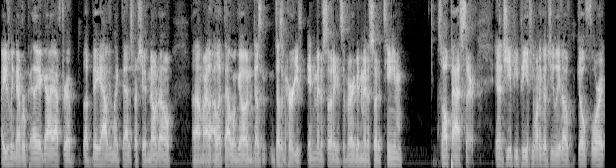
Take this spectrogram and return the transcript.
I usually never play a guy after a, a big outing like that, especially a no-no. Um, I, I, let that one go, and it doesn't doesn't hurt. He's in Minnesota against a very good Minnesota team, so I'll pass there. In a GPP, if you want to go Giolito, go for it.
